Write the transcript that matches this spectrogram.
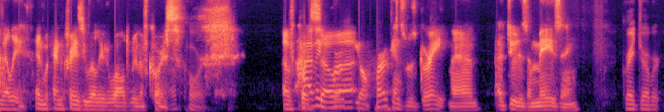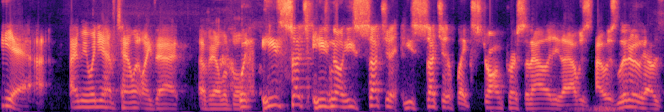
Willie and, and Crazy Willie and Waldman, of course. Of course. Of course. Having So, Per- uh, yo, Perkins was great, man. That dude is amazing. Great Jobber. yeah, I mean, when you have talent like that available, But he's such he's no he's such a he's such a like strong personality. That I was I was literally I was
